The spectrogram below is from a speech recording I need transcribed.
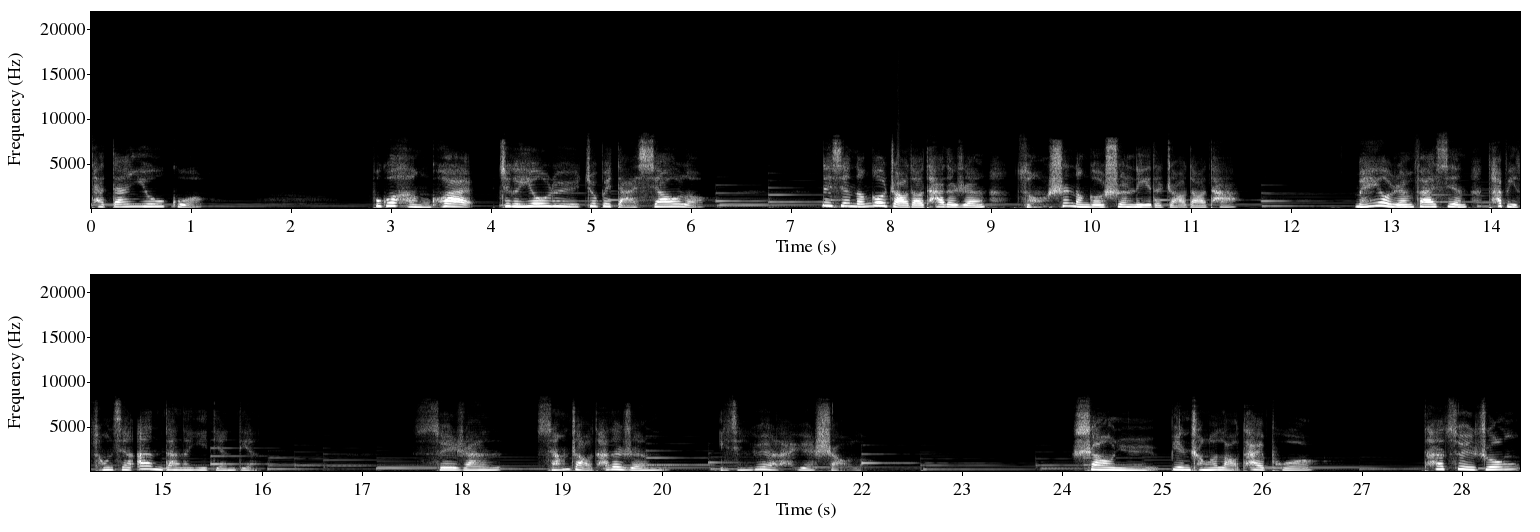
他担忧过，不过很快这个忧虑就被打消了。那些能够找到他的人，总是能够顺利的找到他。没有人发现他比从前暗淡了一点点。虽然想找他的人。已经越来越少了。少女变成了老太婆，她最终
